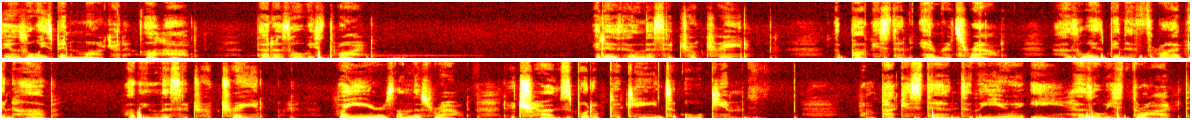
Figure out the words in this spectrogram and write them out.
there has always been a market, a hub, that has always thrived. It is illicit drug trade. The Pakistan Emirates route has always been a thriving hub for the illicit drug trade. For years on this route, the transport of cocaine to opium from Pakistan to the UAE has always thrived.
